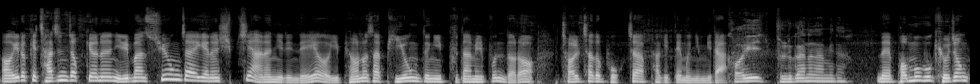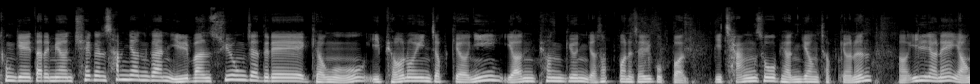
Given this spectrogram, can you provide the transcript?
어, 이렇게 잦은 접견은 일반 수용자에게는 쉽지 않은 일인데요. 이 변호사 비용 등이 부담일 뿐더러 절차도 복잡하기 때문입니다. 거의 불가능합니다. 네, 법무부 교정 통계에 따르면 최근 3년간 일반 수용자들의 경우 이 변호인 접견이 연 평균 6번에서 7번, 이 장소 변경 접견은 1년에 어,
